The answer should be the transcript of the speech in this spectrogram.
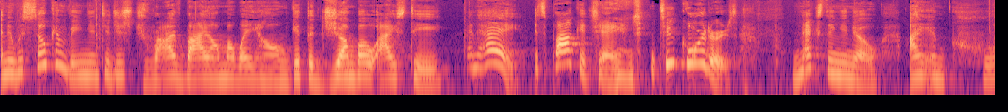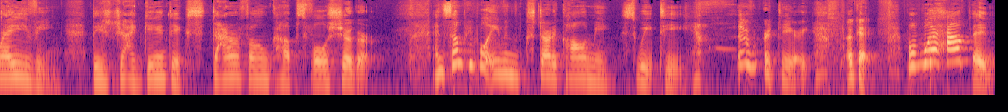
And it was so convenient to just drive by on my way home, get the jumbo iced tea, and hey, it's pocket change, two quarters. Next thing you know, I am craving these gigantic styrofoam cups full of sugar. And some people even started calling me sweet tea for Terri. Okay, but what happened?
